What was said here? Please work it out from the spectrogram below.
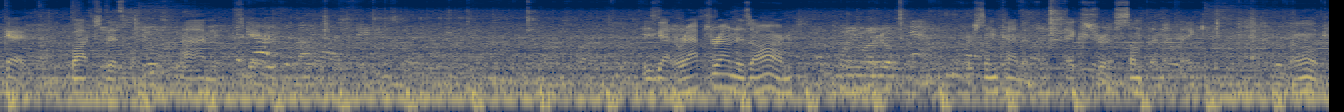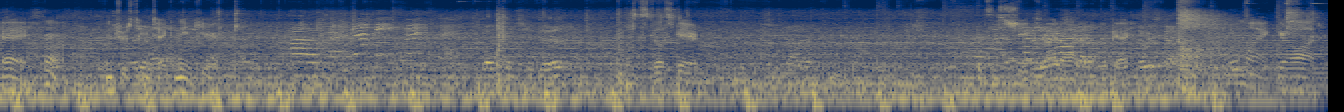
Okay. Watch this one. I'm scared. He's got wrapped around his arm for some kind of extra something, I think. Okay. Huh. Interesting technique here. Still scared. Puts his cheek right on it. Okay. Oh my god.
